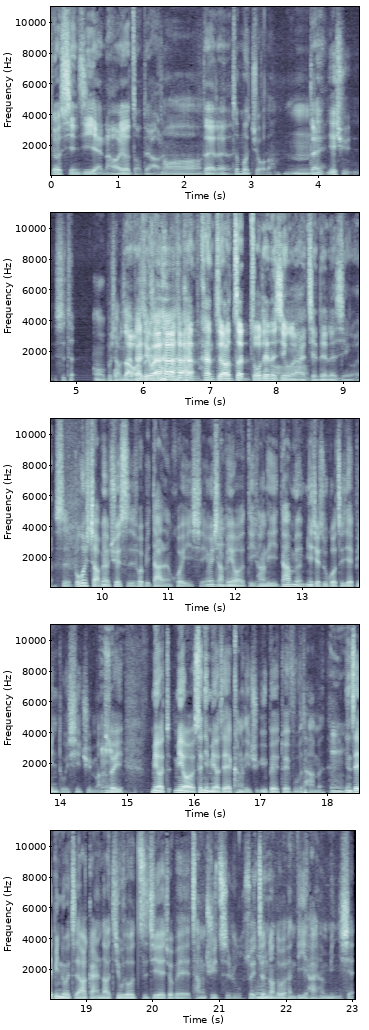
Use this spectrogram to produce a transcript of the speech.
就心肌炎，然后又走掉了。哦，对对，这么久了，嗯，对，也许是他。我不晓得，我是看看这条这昨天的新闻还是前天的新闻？是，不过小朋友确实会比大人会一些，因为小朋友抵抗力，他们没有接触过这些病毒细菌嘛，所以没有没有身体没有这些抗体去预备对付他们。嗯，因为这些病毒只要感染到，几乎都直接就被长驱直入，所以症状都会很厉害、很明显。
